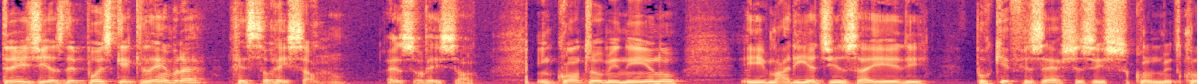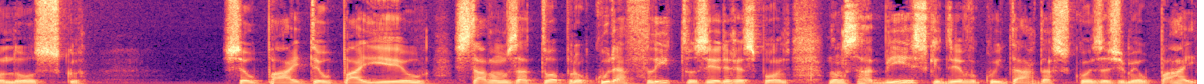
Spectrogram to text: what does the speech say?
Três dias depois, o que, que lembra? Ressurreição. Ressurreição. Encontra o menino e Maria diz a ele: Por que fizestes isso conosco? Seu pai, teu pai e eu estávamos à tua procura aflitos. E ele responde: Não sabias que devo cuidar das coisas de meu pai?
